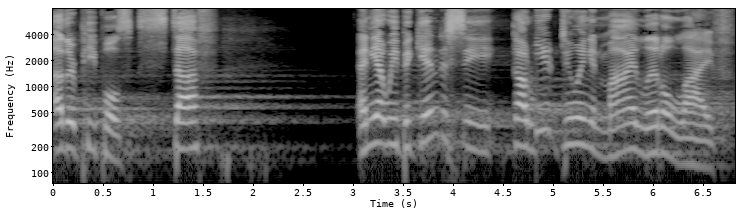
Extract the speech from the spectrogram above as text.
other people's stuff. And yet we begin to see God, what are you doing in my little life?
